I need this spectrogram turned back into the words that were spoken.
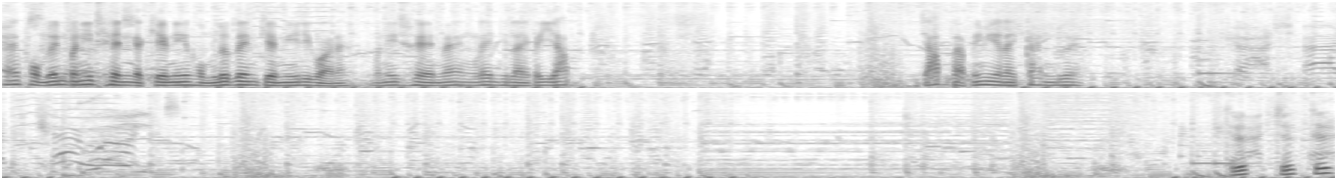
ให้ผมเล่นบันนี่เทนกับเกมนี้ผมเลือกเล่นเกมนี้ดีกว่านะบันนี่เทนแม่งเล่นทีไรก็ยับ ยับแบบไม่มีอะไรกั้นด้วยจึ๊กจึ๊กจึ๊ก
